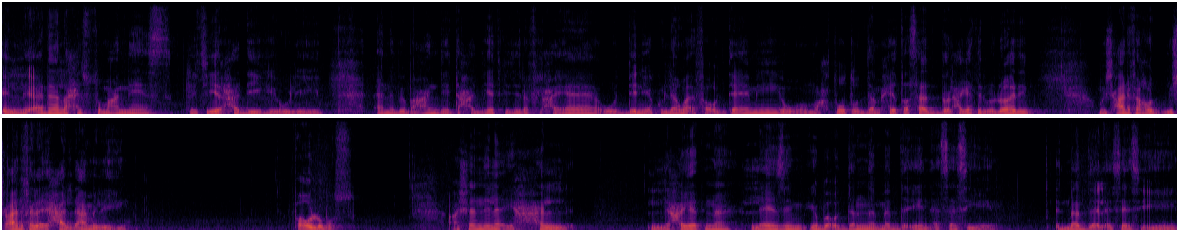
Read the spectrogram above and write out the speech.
اللي أنا لاحظته مع الناس كتير حد يجي يقول إيه أنا بيبقى عندي تحديات كتيرة في الحياة والدنيا كلها واقفة قدامي ومحطوط قدام حيطة سد والحاجات اللي بيقولوها دي مش عارف آخد مش عارف ألاقي حل أعمل إيه. فأقول له بص عشان نلاقي حل لحياتنا لازم يبقى قدامنا مبدئين أساسيين. المبدأ الأساسي إيه؟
